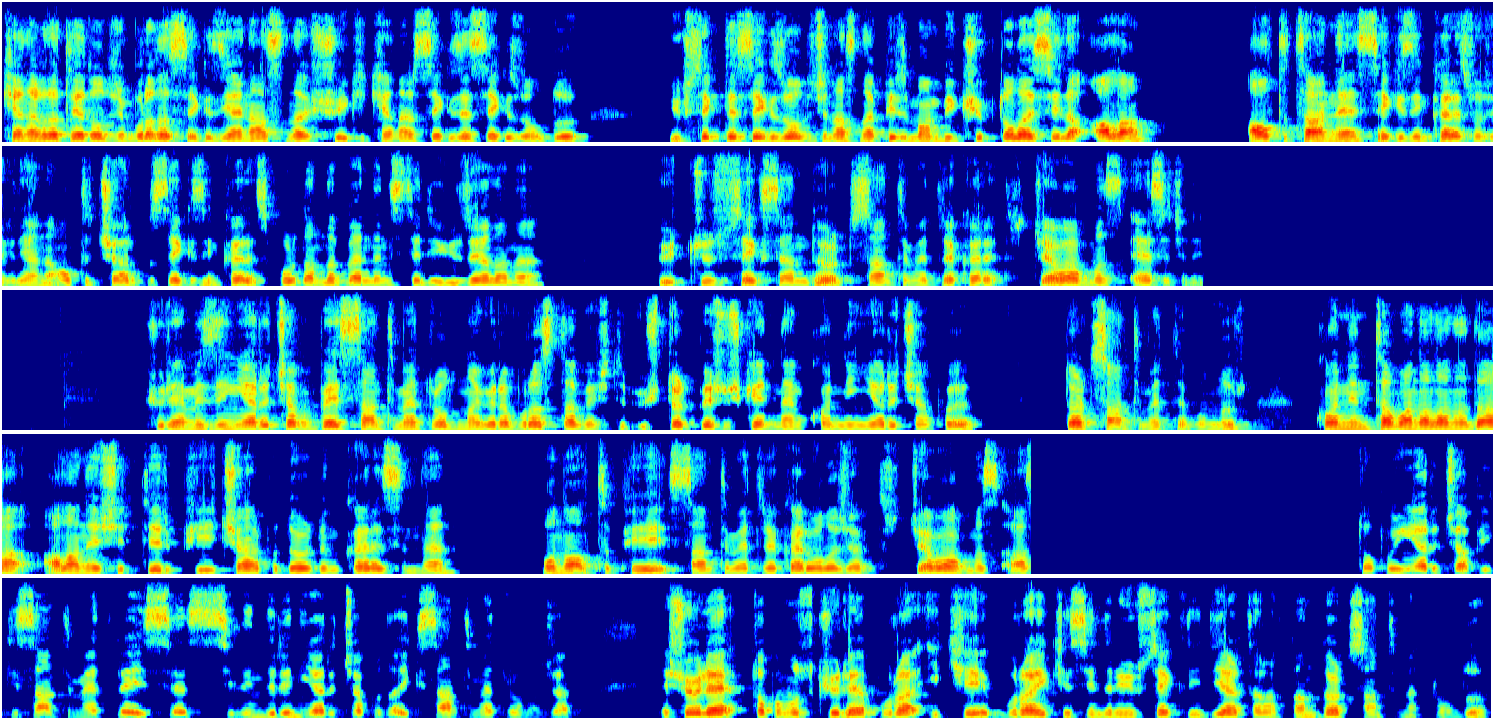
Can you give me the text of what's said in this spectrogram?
kenarda teğet olduğu için burada 8. Yani aslında şu iki kenar 8'e 8 oldu. Yüksekte 8 olduğu için aslında prizman bir küp. Dolayısıyla alan 6 tane 8'in karesi olacak. Yani 6 çarpı 8'in karesi. Buradan da benden istediği yüzey alanı 384 santimetre karedir. Cevabımız E seçeneği. Küremizin yarıçapı 5 santimetre olduğuna göre burası da 5'tir. 3, 4, 5 üçgeninden koninin yarıçapı 4 santimetre bulunur. Koninin taban alanı da alan eşittir pi çarpı 4'ün karesinden 16 pi santimetre kare olacaktır. Cevabımız A. Topun yarıçapı 2 santimetre ise silindirin yarıçapı da 2 santimetre olacak. E şöyle topumuz küre, bura 2, bura 2, silindirin yüksekliği diğer taraftan 4 santimetre oldu.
